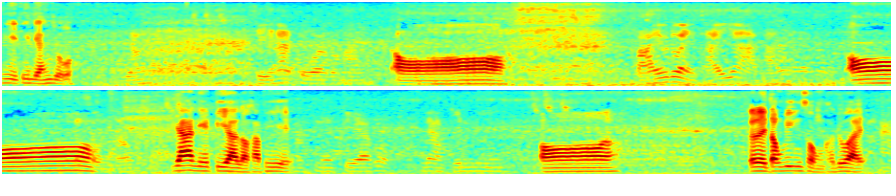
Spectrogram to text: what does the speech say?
พี่ที่เลี้ยงอยู่ ยังสี่ห้าตัวประมาณอ๋อ ขายด้วยขายหญ้าขายอะไรด้วยอ๋อไปส่งเขาหญ้าเนเปียเหรอครับพี่ครับเนเปียพวกหญ้ากินมีอ๋อ ก็เลยต้องวิ่งส่งเขาด้วยห้า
